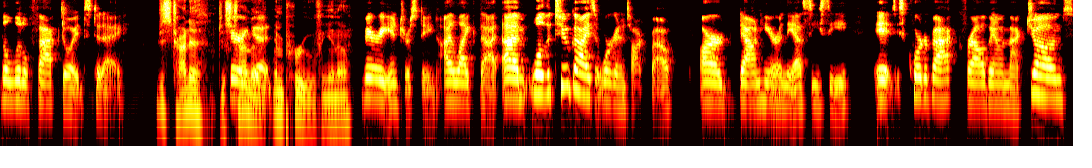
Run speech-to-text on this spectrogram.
the little factoids today. Just trying to just Very trying to improve, you know. Very interesting. I like that. Um, well, the two guys that we're going to talk about are down here in the SEC. It's quarterback for Alabama, Mac Jones,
